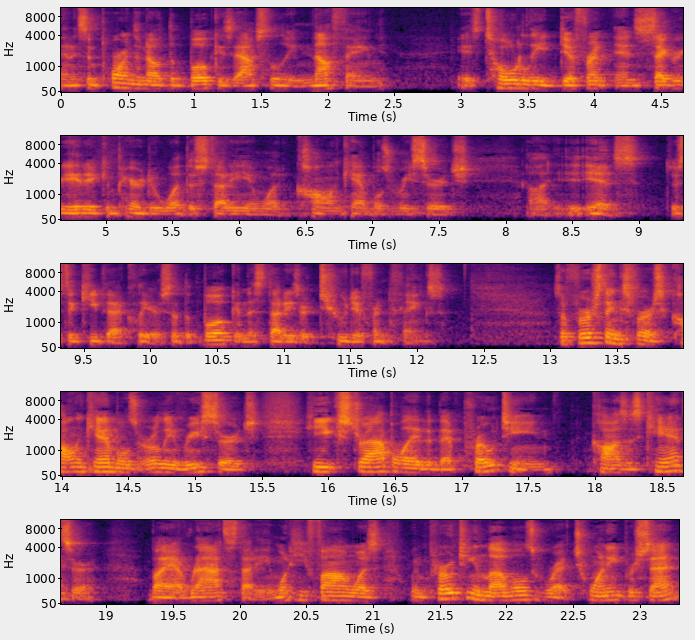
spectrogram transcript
and it's important to note the book is absolutely nothing. It's totally different and segregated compared to what the study and what Colin Campbell's research uh, is just to keep that clear. So the book and the studies are two different things. So first things first, Colin Campbell's early research, he extrapolated that protein causes cancer by a rat study. And what he found was when protein levels were at 20%,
